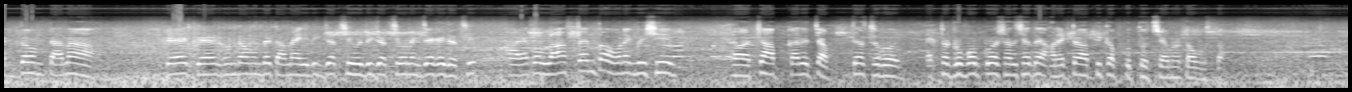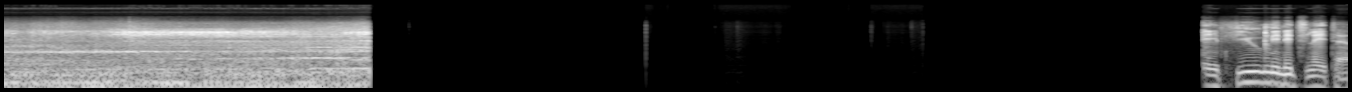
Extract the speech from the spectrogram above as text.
একদম টানা দেড় দেড় ঘণ্টার মধ্যে টানা এদিক যাচ্ছি ওইদিক যাচ্ছি, অনেক জায়গায় যাচ্ছি। আর এখন লাস্ট টাইম তো অনেক বেশি চাপ, কাজের চাপ। জাস্ট একটা ড্রপ আউট করার সাথে সাথে আরেকটা পিক আপ করতে হচ্ছে, এমন একটা অবস্থা। A few minutes later.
